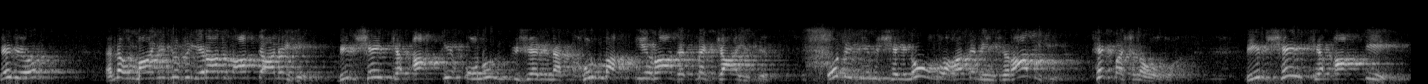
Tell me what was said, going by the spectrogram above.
Ne diyor? Ennehu ma yecuzu iradül akdi aleyhi. Bir şey ki akdi onun üzerine kurmak, irad etmek caizdir. O dediğimiz şey ne olduğu halde min fıradihi. Tek başına olduğu halde. Bir şey ki akdi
